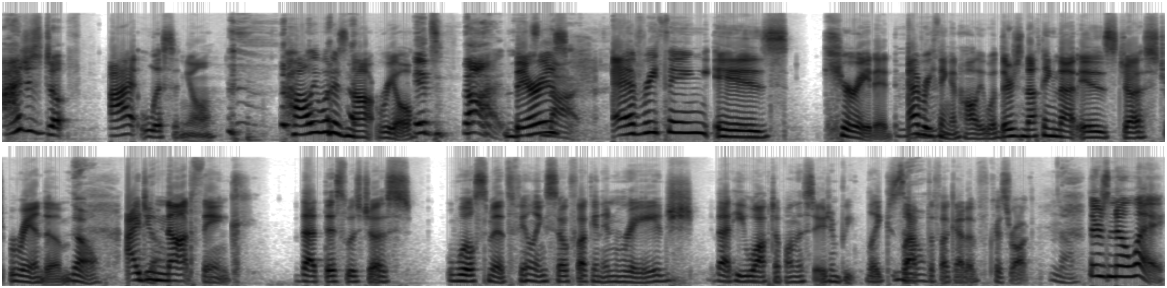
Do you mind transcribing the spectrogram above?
I just don't. I listen, y'all. Hollywood is not real. It's not. There It's is not. everything is curated. Mm-hmm. Everything in Hollywood. There's nothing that is just random. No. I do not think that this was just Will Smith feeling so fucking enraged that he walked up on the stage and be like slapped No. the fuck out of Chris Rock. No. There's no way.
